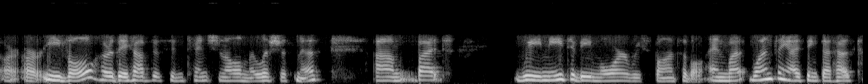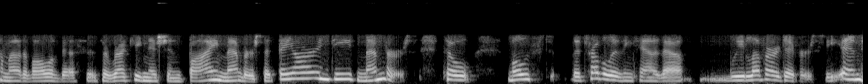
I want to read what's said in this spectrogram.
are, are evil or they have this intentional maliciousness. Um, but we need to be more responsible. And what, one thing i think that has come out of all of this is a recognition by members that they are indeed members. So most the trouble is in Canada, we love our diversity and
